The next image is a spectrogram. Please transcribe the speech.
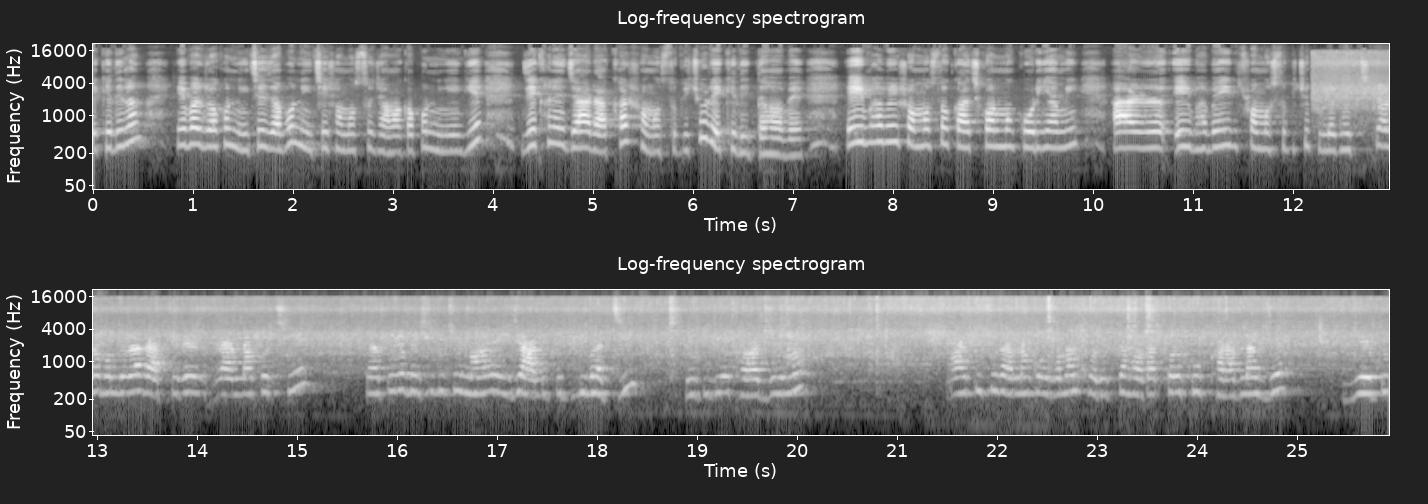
রেখে দিলাম। এবার যখন নিচে যাব, নিচে সমস্ত জামা কাপড় নিয়ে গিয়ে যেখানে যা রাখার সমস্ত কিছু রেখে দিতে হবে। এইভাবেই সমস্ত কাজকর্ম করি আমি আর এইভাবেই সমস্ত কিছু তুলে ধরছি। চলো বন্ধুরা, রাত্রিরে রান্না করছি। রাত্রিরে বেশি কিছু নয়, এই যে আলু কুটলি ভাজছি রুটি দিয়ে খাওয়ার জন্য। আর কিছু রান্না করব না, শরীরটা হঠাৎ করে খুব খারাপ লাগছে। যেহেতু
